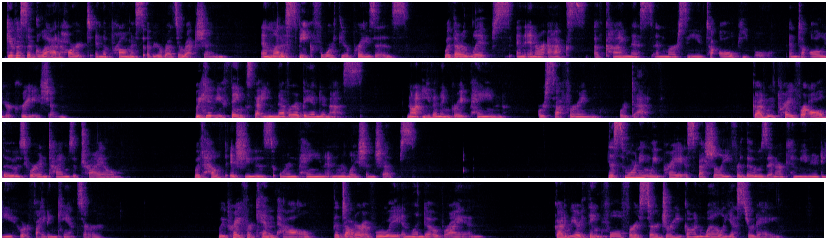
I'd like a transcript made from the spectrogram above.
Give us a glad heart in the promise of your resurrection, and let us speak forth your praises with our lips and in our acts of kindness and mercy to all people and to all your creation. We give you thanks that you never abandon us, not even in great pain or suffering or death. God, we pray for all those who are in times of trial, with health issues or in pain in relationships. This morning, we pray especially for those in our community who are fighting cancer. We pray for Kim Powell, the daughter of Roy and Linda O'Brien. God, we are thankful for a surgery gone well yesterday,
